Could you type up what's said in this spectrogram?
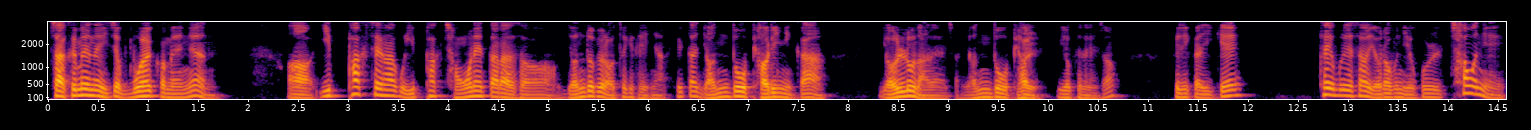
자, 그러면은 이제 뭐 할 거면은 어, 입학생하고 입학 정원에 따라서 연도별 어떻게 되냐? 일단 연도별이니까 열로 나눠야죠. 연도별 이렇게 되죠. 그러니까 이게 테이블에서 여러분이 이걸 차원에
